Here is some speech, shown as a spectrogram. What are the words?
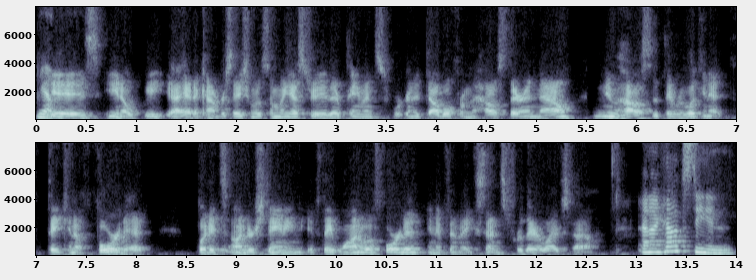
Yeah. Is, you know, I had a conversation with someone yesterday, their payments were going to double from the house they're in now, new house that they were looking at. They can afford it, but it's understanding if they want to afford it and if it makes sense for their lifestyle. And I have seen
